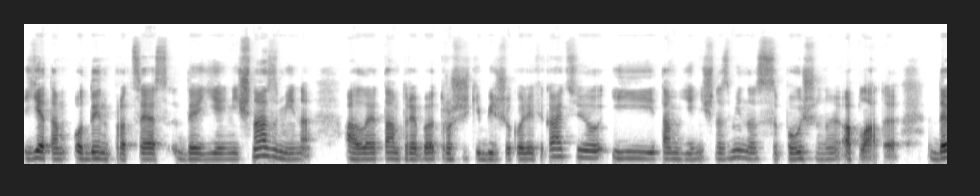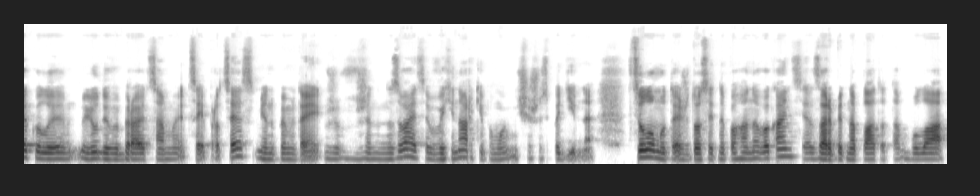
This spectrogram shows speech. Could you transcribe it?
Є там один процес, де є нічна зміна, але там треба трошечки більшу кваліфікацію, і там є нічна зміна з повищеною оплатою. Деколи люди вибирають саме цей процес. Я не пам'ятаю, як вже вже не називається вагінарки, по-моєму, чи щось подібне. В цілому теж досить непогана вакансія. Заробітна плата там була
